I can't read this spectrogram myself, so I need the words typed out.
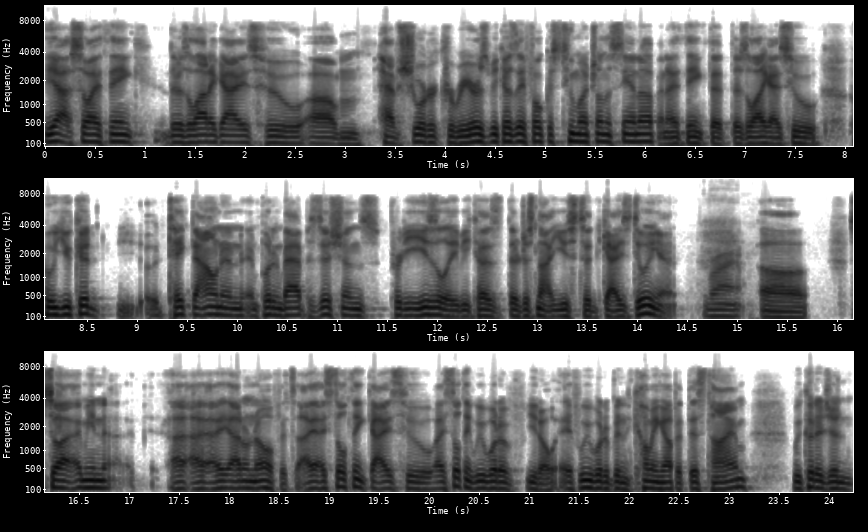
yeah, so I think there's a lot of guys who um, have shorter careers because they focus too much on the stand up, and I think that there's a lot of guys who who you could uh, take down and, and put in bad positions pretty easily because they're just not used to guys doing it. Right. Uh, so I mean, I, I I don't know if it's I, I still think guys who I still think we would have you know if we would have been coming up at this time, we could have been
